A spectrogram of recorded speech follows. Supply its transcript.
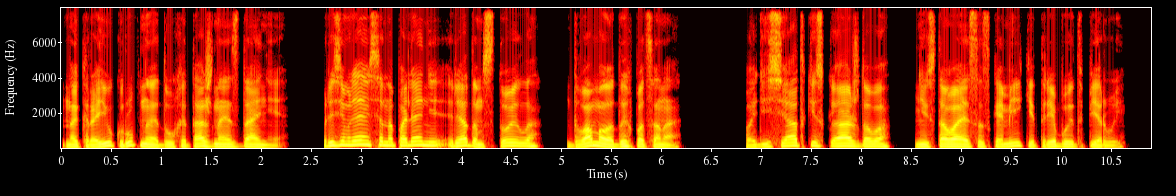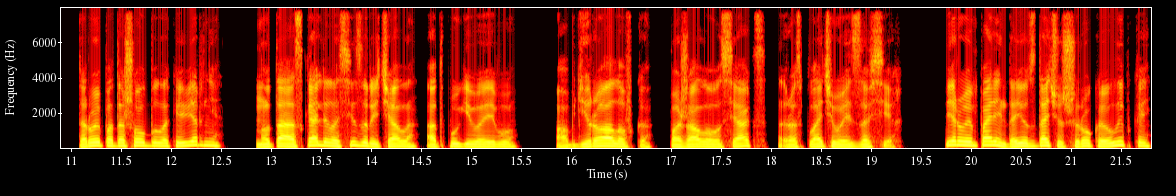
На краю крупное двухэтажное здание. Приземляемся на поляне, рядом стойло. Два молодых пацана. По десятке с каждого. Не вставая со скамейки, требует первый. Второй подошел было к Иверне, но та оскалилась и зарычала, отпугивая его. «Обдираловка!» — пожаловался Акс, расплачиваясь за всех. Первый парень дает сдачу с широкой улыбкой,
